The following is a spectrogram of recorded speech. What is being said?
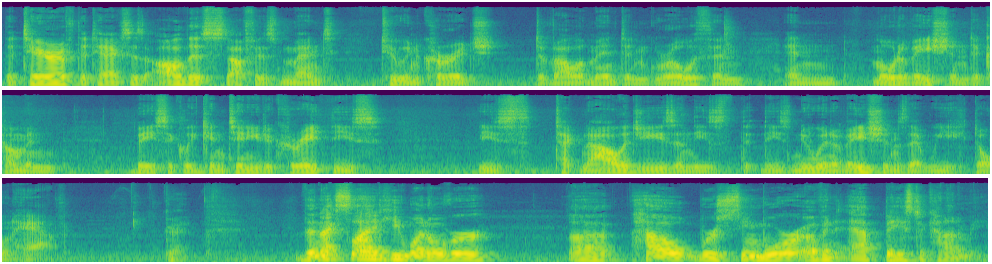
the tariff, the taxes, all this stuff is meant to encourage development and growth and and motivation to come and basically continue to create these these technologies and these th- these new innovations that we don't have. Okay. The next slide, he went over uh, how we're seeing more of an app-based economy.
